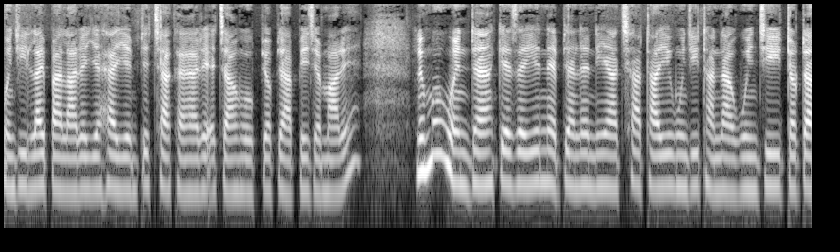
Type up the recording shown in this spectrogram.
ဝန်ကြီး လိုက်ပါလာတဲ့ ရဟတ်ရင်ပြစ်ချခံရတဲ့အကြောင်းကို ပြောပြပေးကြပါမယ် လူမှုဝန်ထမ်းကယ်ဆယ်ရေးနဲ့ပြန်လည်နေရာချထားရေးဝန်ကြီးဌာနဝန်ကြီးဒေါက်တာ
